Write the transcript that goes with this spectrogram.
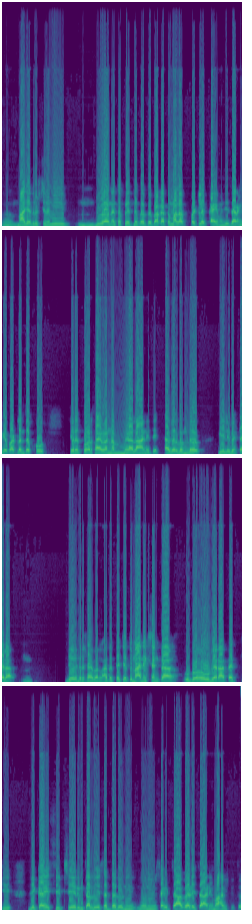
माझ्या दृष्टीने मी जुळवण्याचा प्रयत्न करतो बघा तुम्हाला पटलं काय? म्हणजे जारंगे पाटलांचा खो शरद पवार साहेबांना मिळाला आणि ते सागर बंगल्यावर गेले भेटायला देवेंद्र साहेबांना. आता त्याच्यातून अनेक शंका उभ उभ्या राहतात की जे काही सीट शेअरिंग चालू आहे सध्या दोन्ही दोन्ही साईडचं आघाडीचं आणि महायुतीचं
